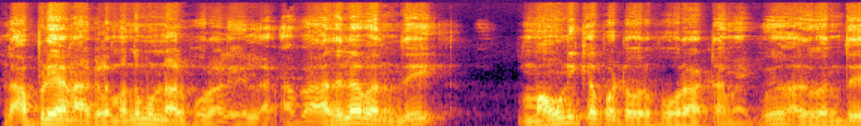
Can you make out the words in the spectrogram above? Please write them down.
அந்த அப்படியான ஆக்களும் வந்து முன்னாள் போராளிகள் தான். அப்போ அதில் வந்து மௌனிக்கப்பட்ட ஒரு போராட்ட அமைப்பு அது வந்து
